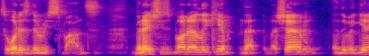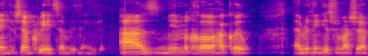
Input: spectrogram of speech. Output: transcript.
So what is the response? Bereshis Bora Elikim, that Hashem, in the beginning, Hashem creates everything. As Mimcho HaKoil. Everything is from Hashem.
